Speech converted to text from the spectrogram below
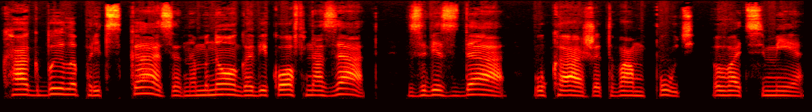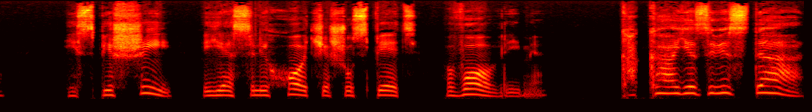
Как было предсказано много веков назад, звезда укажет вам путь во тьме. И спеши, если хочешь успеть вовремя. Какая звезда!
